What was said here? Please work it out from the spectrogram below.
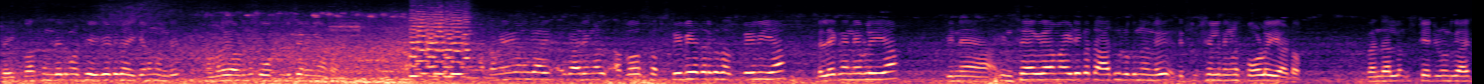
ബ്രേക്ക്ഫാസ്റ്റ് എന്തെങ്കിലും കുറച്ച് ഹെവി ആയിട്ട് കഴിക്കണമെന്നുണ്ട്. നമ്മൾ അവിടുന്ന് കോസ്റ്റ് പിടിച്ചിറങ്ങിയാണ് അപ്പോൾ അങ്ങനെയൊക്കെയാണ് കാര്യ- കാര്യങ്ങൾ. അപ്പോൾ സബ്സ്ക്രൈബ് ചെയ്യാത്തവർക്ക് സബ്സ്ക്രൈബ് ചെയ്യുക ബെല്ലേക്ക് എനേബിൾ ചെയ്യുക പിന്നെ ഇൻസ്റ്റാഗ്രാം ഐ ഡി ഒക്കെ താഴ്ത്തി കൊടുക്കുന്നുണ്ട്. ഡിസ്ക്രിപ്ഷനിൽ നിങ്ങൾ ഫോളോ ചെയ്യാം കേട്ടോ അപ്പോൾ എന്തായാലും സ്റ്റേറ്റ് കാശ്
